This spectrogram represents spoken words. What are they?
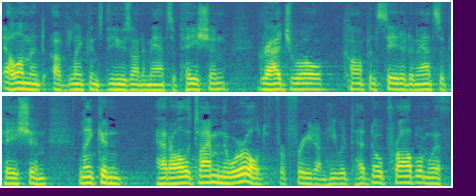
element of Lincoln's views on emancipation, gradual, compensated emancipation. Lincoln had all the time in the world for freedom. He would, had no problem with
